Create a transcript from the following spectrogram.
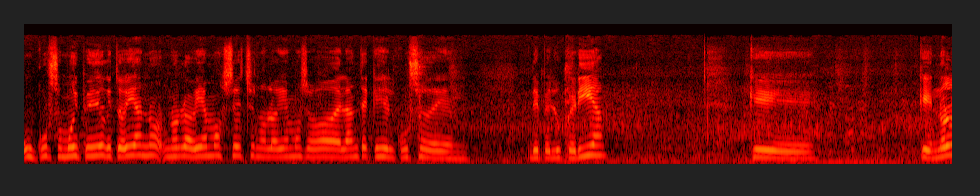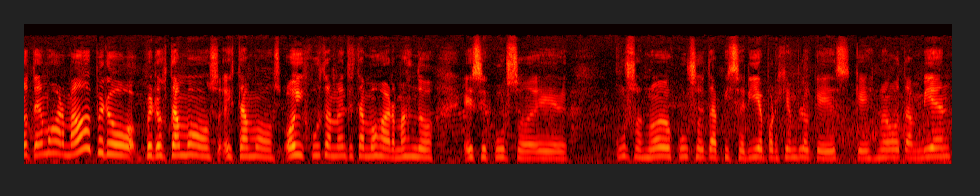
un curso muy pedido que todavía no, no, lo habíamos hecho, no lo habíamos llevado adelante, que es el curso de, de peluquería, que que no lo tenemos armado, pero, pero estamos, estamos, hoy justamente estamos armando ese curso, de cursos nuevos, curso de tapicería, por ejemplo, que es, que es nuevo también.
